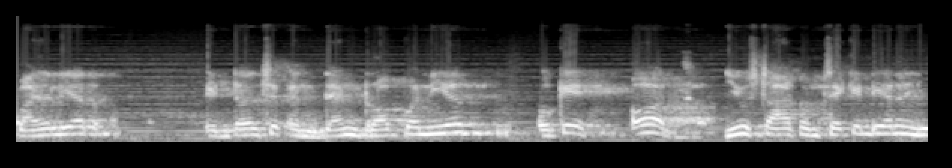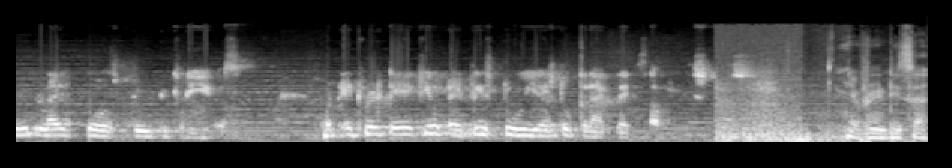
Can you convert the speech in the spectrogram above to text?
final year internship and then drop one year, okay, or you start from second year and you utilize those two to three years. But it will take you at least two years to crack the examinations. Definitely, sir.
